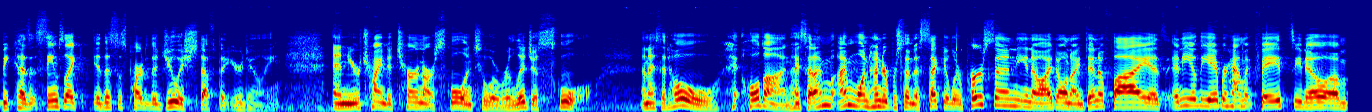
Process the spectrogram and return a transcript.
because it seems like this is part of the Jewish stuff that you're doing. And you're trying to turn our school into a religious school. And I said, oh, hold on. I said, I'm, I'm 100% a secular person. You know, I don't identify as any of the Abrahamic faiths. You know, um,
